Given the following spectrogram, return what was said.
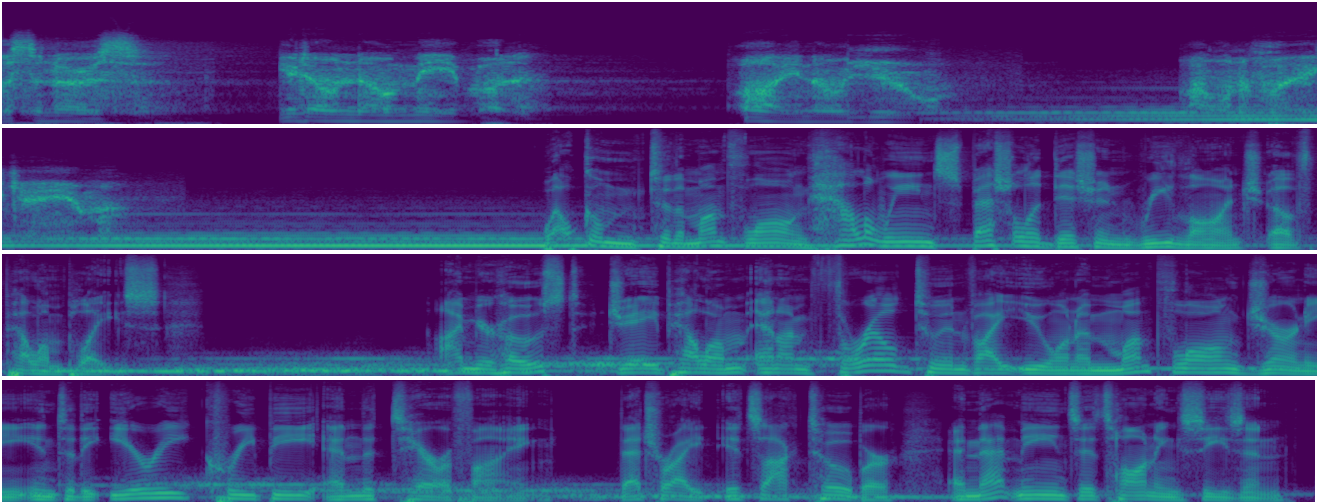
listeners. You don't know me, but I know you. I want to play a game. Welcome to the month long Halloween special edition relaunch of Pelham Place. I'm your host, Jay Pelham, and I'm thrilled to invite you on a month long journey into the eerie, creepy, and the terrifying. That's right, it's October, and that means it's haunting season.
